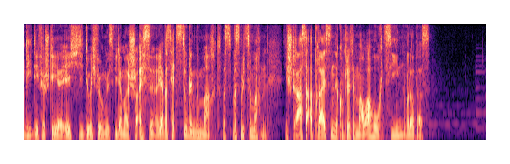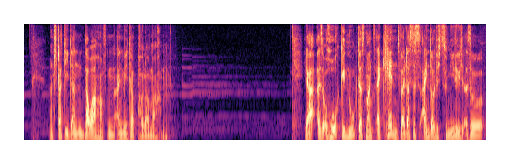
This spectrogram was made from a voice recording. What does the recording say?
Die Idee verstehe ich. Die Durchführung ist wieder mal scheiße. Ja, was hättest du denn gemacht? Was, was willst du machen? Die Straße abreißen, eine komplette Mauer hochziehen oder was? Anstatt die dann dauerhaft einen 1 Meter Poller machen. Ja, also hoch genug, dass man es erkennt, weil das ist eindeutig zu niedrig. Also.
